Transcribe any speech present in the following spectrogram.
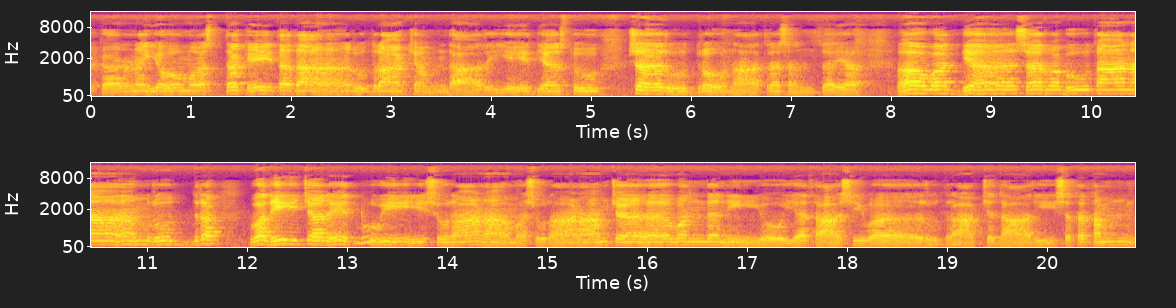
कर्णयो मस्तके तथा रुद्राक्षं धारयेद्यस्तु स रुद्रो नात्र संशय। अवध्य सर्वभूतानां रुद्र वधिचरेद्भुवि सुराणामसुराणां च वन्दनीयो यथा शिव। रुद्राक्षधारी सततं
